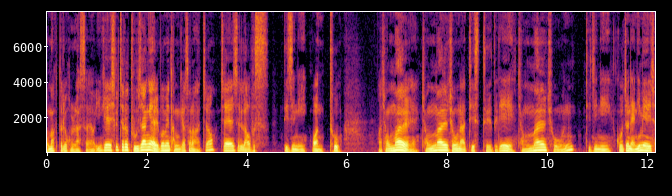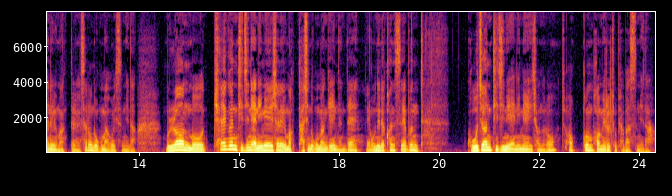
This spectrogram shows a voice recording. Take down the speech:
음악들을 골랐어요. 이게 실제로 두 장의 앨범에 담겨서 나왔죠. Jazz Loves Disney 1, 2. 아, 정말 정말 좋은 아티스트들이 정말 좋은 디즈니 고전 애니메이션의 음악들을 새로 녹음하고 있습니다. 물론 뭐 최근 디즈니 애니메이션의 음악 다시 녹음한 게 있는데 예, 오늘의 컨셉은 고전 디즈니 애니메이션으로 조금 범위를 좁혀봤습니다.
